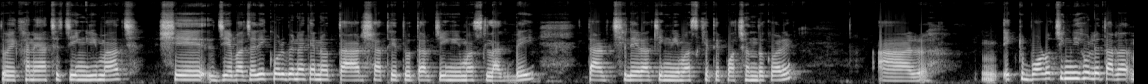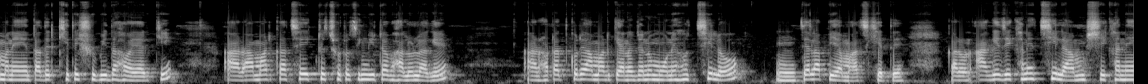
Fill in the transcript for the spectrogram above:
তো এখানে আছে চিংড়ি মাছ। সে যে বাজারই করবে না কেন, তার সাথে তো তার চিংড়ি মাছ লাগবেই। তার ছেলেরা চিংড়ি মাছ খেতে পছন্দ করে। আর একটু বড় চিংড়ি হলে তারা মানে তাদের খেতে সুবিধা হয় আর কি। আর আমার কাছে একটু ছোট চিংড়িটা ভালো লাগে। আর হঠাৎ করে আমার কেন যেন মনে হচ্ছিল তেলাপিয়া মাছ খেতে। কারণ আগে যেখানে ছিলাম, সেখানে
